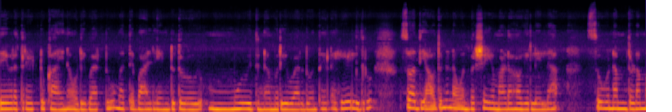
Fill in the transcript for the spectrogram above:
ದೇವ್ರ ಹತ್ರ ಇಟ್ಟು ಕಾಯಿನ ಒಡಿಬಾರ್ದು ಮತ್ತು ಬಾಳೆಹಣ್ಣು ತೊ ಮು, ಇದನ್ನು ಮುರಿಬಾರ್ದು ಅಂತ ಎಲ್ಲ ಹೇಳಿದರು. ಸೊ ಅದು ಯಾವುದನ್ನು ನಾವು ಒಂದು ವರ್ಷ ಮಾಡೋ ಹಾಗಿರಲಿಲ್ಲ. ಸೊ ನಮ್ಮ ದೊಡ್ಡಮ್ಮ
